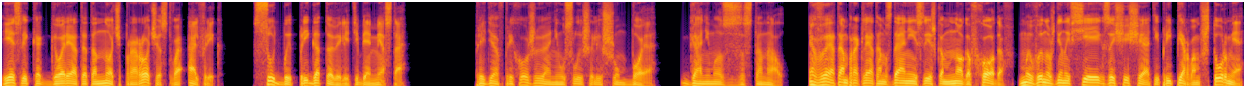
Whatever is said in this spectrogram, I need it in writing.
«Если, как говорят, это ночь пророчества, Альфрик, судьбы приготовили тебе место». Придя в прихожую, они услышали шум боя. Ганимос застонал. «В этом проклятом здании слишком много входов. Мы вынуждены все их защищать, и при первом штурме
